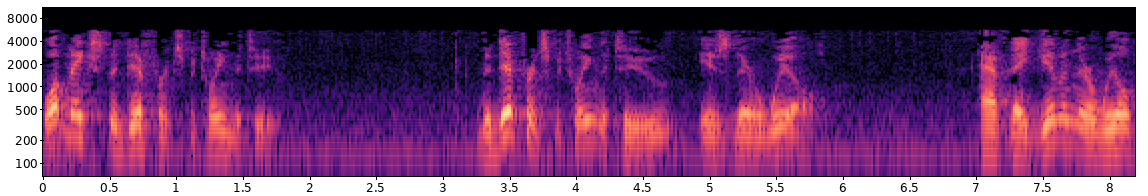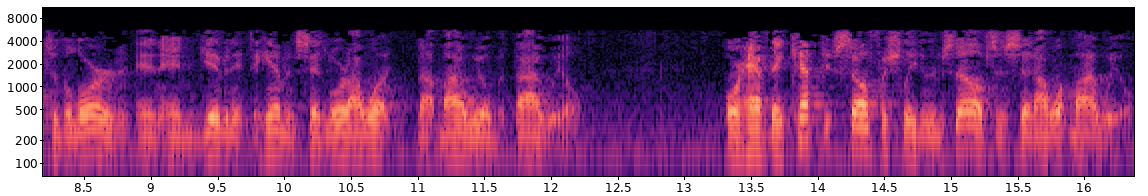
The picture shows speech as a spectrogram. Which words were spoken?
What makes the difference between the two? The difference between the two is their will. Have they given their will to the Lord and, and given it to Him and said, Lord, I want not my will, but thy will? Or have they kept it selfishly to themselves and said, I want my will?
